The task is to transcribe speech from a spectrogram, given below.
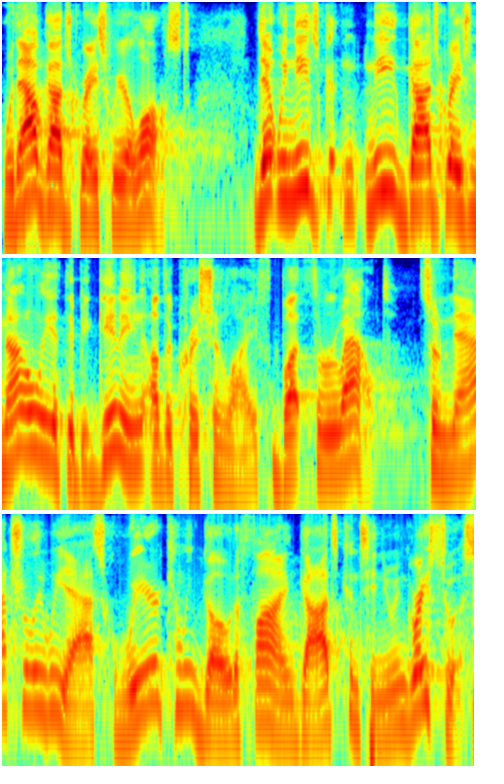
Without God's grace, we are lost. Yet we need, need God's grace not only at the beginning of the Christian life, but throughout. So naturally, we ask, where can we go to find God's continuing grace to us?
